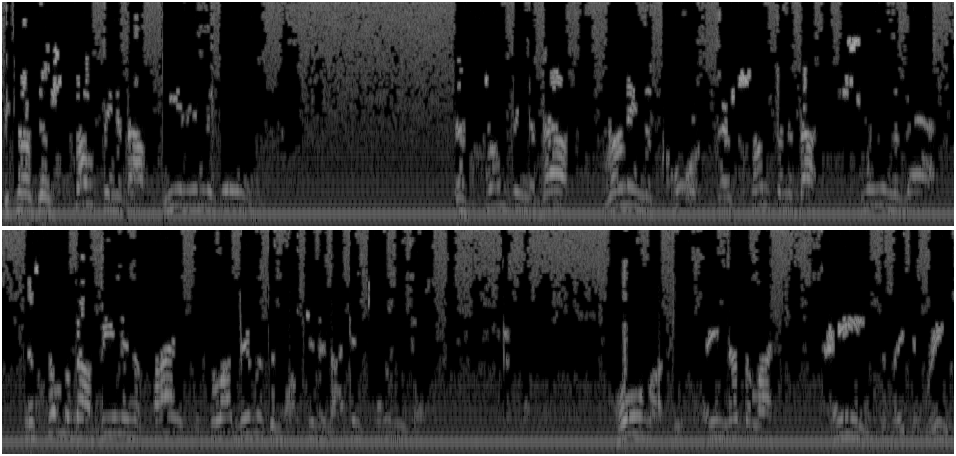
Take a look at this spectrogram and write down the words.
Because there's something about being in the game. There's something about running the court. There's something about swinging the bat. There's something about being in a fight. It's a lot different than watching it. I can tell you that. Whole lot different. Ain't nothing like pain to make it real.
